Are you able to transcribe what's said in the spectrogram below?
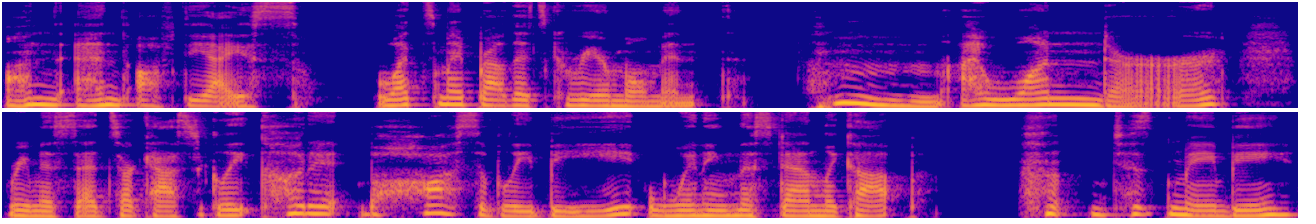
on and off the ice. What's my proudest career moment? Hmm, I wonder, Remus said sarcastically, could it possibly be winning the Stanley Cup? Just maybe,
